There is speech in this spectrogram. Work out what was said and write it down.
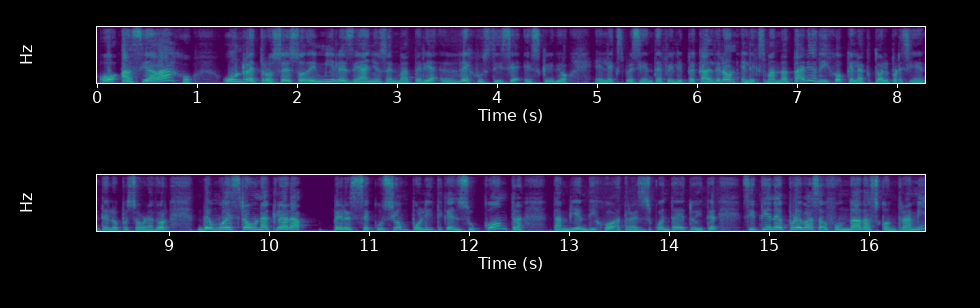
o hacia abajo. Un retroceso de miles de años en materia de justicia, escribió el expresidente Felipe Calderón. El exmandatario dijo que el actual presidente López Obrador demuestra una clara persecución política en su contra. También dijo a través de su cuenta de Twitter, si tiene pruebas fundadas contra mí,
